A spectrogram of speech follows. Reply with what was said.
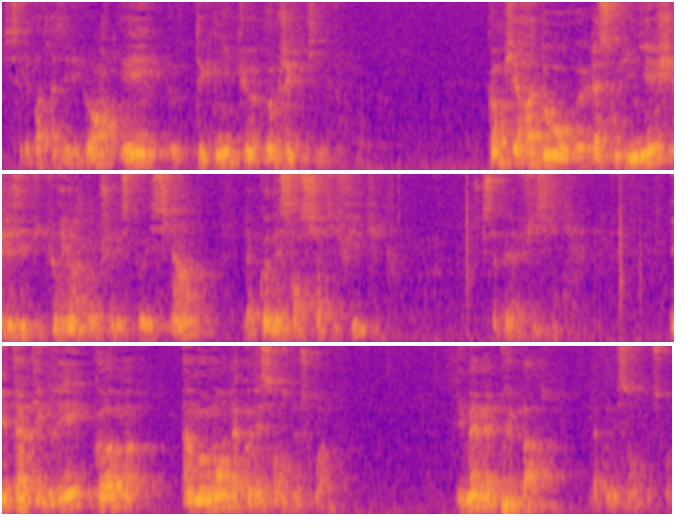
si ce n'est pas très élégant, et euh, technique objective. Comme Pierre Hadot euh, l'a souligné, chez les épicuriens comme chez les stoïciens, la connaissance scientifique, ce qui s'appelle la physique, est intégrée comme un moment de la connaissance de soi. Et même elle prépare la connaissance de soi.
